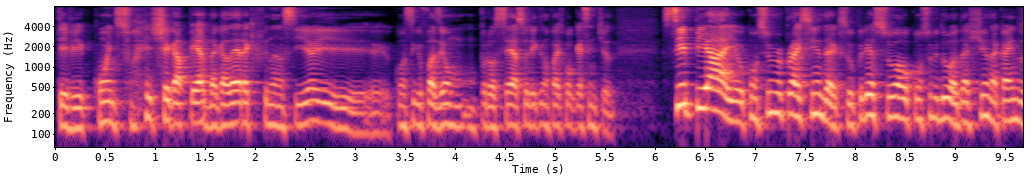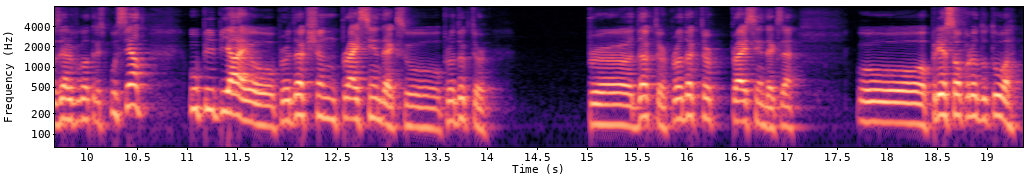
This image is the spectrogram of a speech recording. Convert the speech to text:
teve condições de chegar perto da galera que financia e conseguiu fazer um processo ali que não faz qualquer sentido. CPI, o Consumer Price Index, o preço ao consumidor da China caindo 0,3%. O PPI, o Production Price Index, o Productor, Productor, Productor Price Index, é o preço ao produtor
